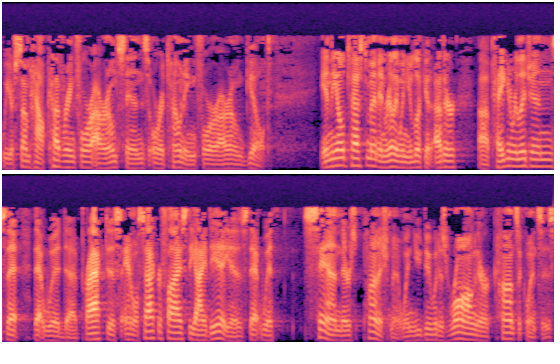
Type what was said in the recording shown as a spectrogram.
we are somehow covering for our own sins or atoning for our own guilt. In the Old Testament, and really when you look at other uh, pagan religions that, that would uh, practice animal sacrifice, the idea is that with sin, there's punishment. When you do what is wrong, there are consequences.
